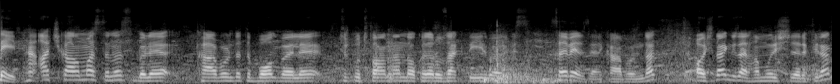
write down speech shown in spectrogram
Değil. Ha, aç kalmazsanız böyle karbonhidratı bol böyle Türk mutfağından da o kadar uzak değil böyle biz severiz yani karbonhidrat. O açıdan güzel hamur işleri filan.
